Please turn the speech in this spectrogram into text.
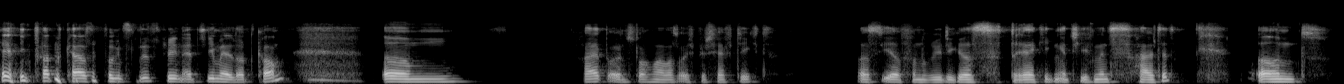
gamingpodcast.splitscreen.gmail.com. Ähm, schreibt uns doch mal, was euch beschäftigt, was ihr von Rüdigers dreckigen Achievements haltet. Und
